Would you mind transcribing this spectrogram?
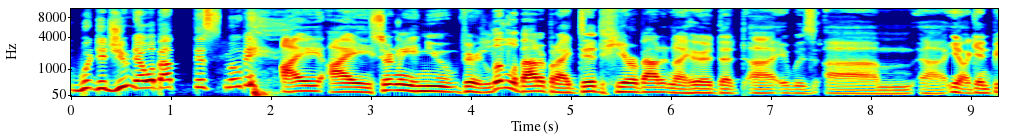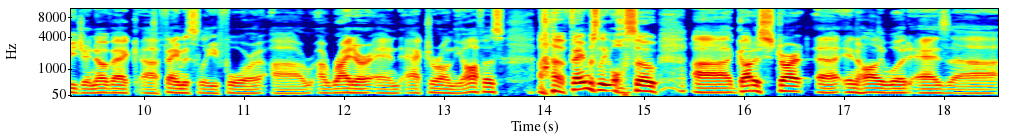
w- did you know about this movie? I I certainly knew very little about it, but I did hear about it, and I heard that uh, it was, um, uh, you know, again, B.J. Novak, uh, famously for uh, a writer and actor on The Office, uh, famously also uh, got his start uh, in Hollywood as uh,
